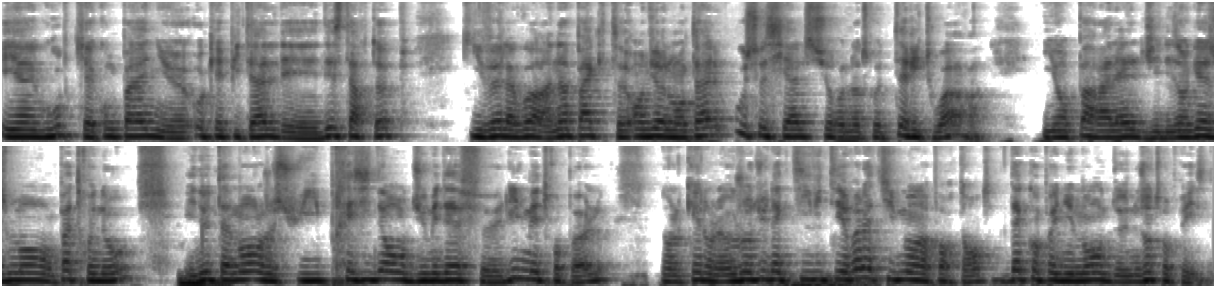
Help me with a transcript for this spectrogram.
et un groupe qui accompagne au capital des, des startups qui veulent avoir un impact environnemental ou social sur notre territoire. Et en parallèle, j'ai des engagements patronaux, et notamment je suis président du MEDEF Lille Métropole, dans lequel on a aujourd'hui une activité relativement importante d'accompagnement de nos entreprises.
